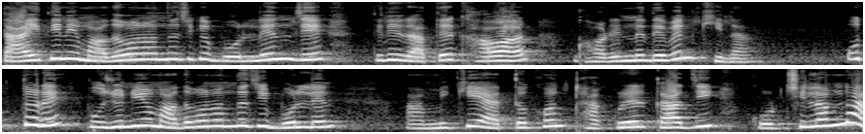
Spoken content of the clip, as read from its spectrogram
তাই তিনি মাধবানন্দজিকে বললেন যে, তিনি রাতের খাওয়ার ঘরে এনে দেবেন কি না? উত্তরে পূজনীয় মাধবানন্দজি বললেন, আমি কি এতক্ষণ ঠাকুরের কাজই করছিলাম না?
